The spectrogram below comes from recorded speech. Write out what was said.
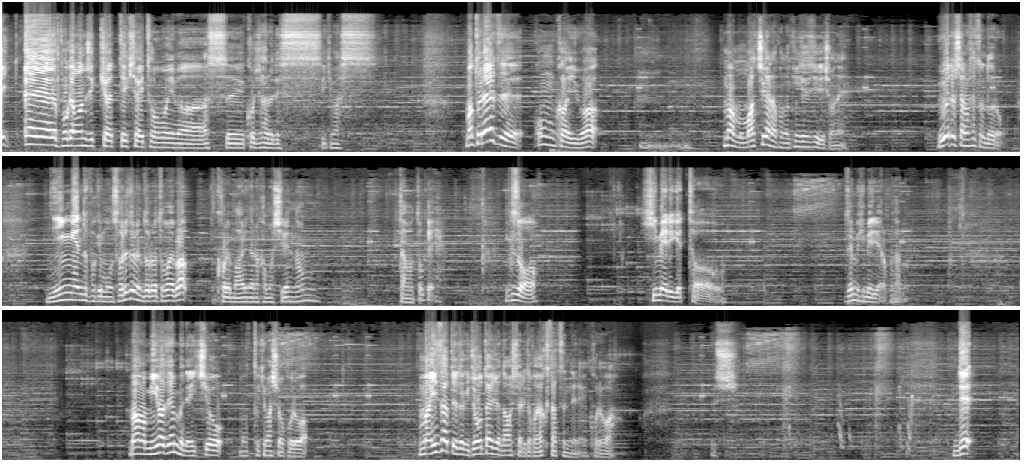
はい、えー、ポケモン実況やっていきたいと思います。えー、こじはるです。いきます。まあ、とりあえず、今回は、うんまあもう間違いなくこの近接 G でしょうね。上と下の2つの道路。人間とポケモンそれぞれの道路だと思えば、これもありなのかもしれんの。黙っとけ。いくぞ。ヒメリゲット。全部ヒメリやろ、これ多分。まあまあ、身は全部ね、一応持っときましょう、これは。まあ、いざという時状態上直したりとか役立つんでね、これは。よし。で、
